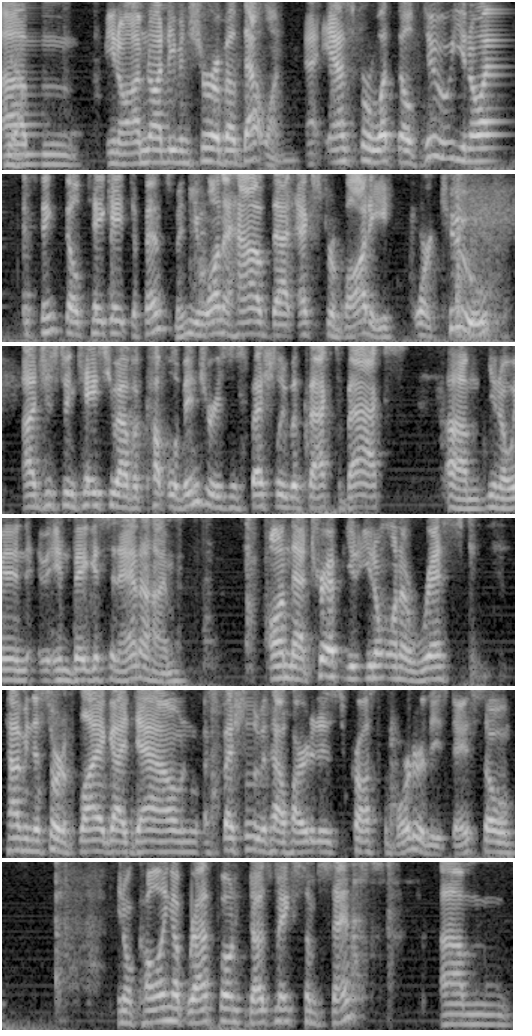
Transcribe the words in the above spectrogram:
Yeah. Um, you know, I'm not even sure about that one. As for what they'll do, you know, I, I think they'll take eight defensemen. You want to have that extra body or two, uh, just in case you have a couple of injuries, especially with back to backs. Um, you know, in in Vegas and Anaheim, on that trip, you, you don't want to risk having to sort of fly a guy down, especially with how hard it is to cross the border these days. So, you know, calling up Rathbone does make some sense. Um,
